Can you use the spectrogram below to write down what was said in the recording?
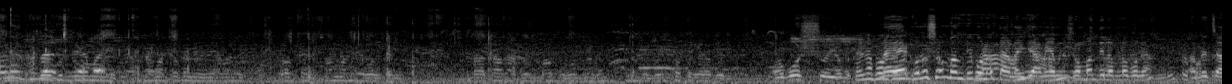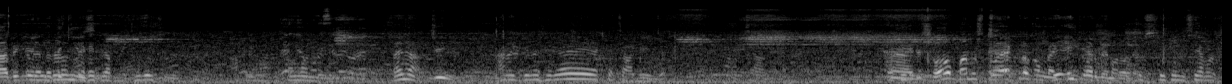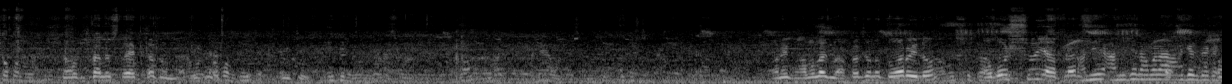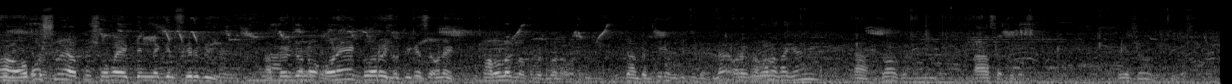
অবশ্যই। এখনও সম্মান দেবো না তা নাই যে আমি আপনি সম্মান দিলাম না বলেন। আপনি চা বিক্রি করেন তাতে কি সম্মান তাই না? জি। একটা চা দিয়ে হ্যাঁ এটা সব মানুষ তো একরকম না কি করবেন সব মানুষ তো একরকম না ঠিক না কপাল থেকে এইটাই এই দিন জানাশোনা হ্যাঁ আমার সঙ্গে অনেক ভালো লাগল। আপনার জন্য দোয়া রইল। অবশ্যই আপনার হ্যাঁ অবশ্যই আপনার সময় একদিন একদিন ফিরবি। আপনার জন্য অনেক দোয়া রইল ঠিক আছে? অনেক। ভালো লাগল কথা জানতেন ঠিক আছে ঠিক আছে। না অনেক ভালো ভালো থাকেন। হ্যাঁ। আচ্ছা ঠিক আছে। ঠিক আছে ঠিক আছে।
